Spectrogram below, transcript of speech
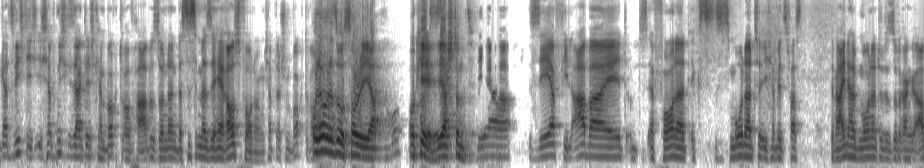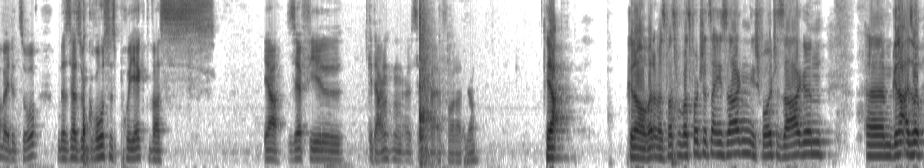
ganz wichtig, ich habe nicht gesagt, dass ich keinen Bock drauf habe, sondern das ist immer sehr Herausforderung. Ich habe da schon Bock drauf. Oder, oder so, sorry, ja. Okay, ja, stimmt. Sehr, sehr viel Arbeit und es erfordert es Monate. Ich habe jetzt fast dreieinhalb Monate oder so dran gearbeitet, so. Und das ist ja so ein großes Projekt, was ja sehr viel Gedanken etc. erfordert, ja. Ja. Genau, warte, was, was, was wollte ich jetzt eigentlich sagen? Ich wollte sagen, ähm, genau, also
